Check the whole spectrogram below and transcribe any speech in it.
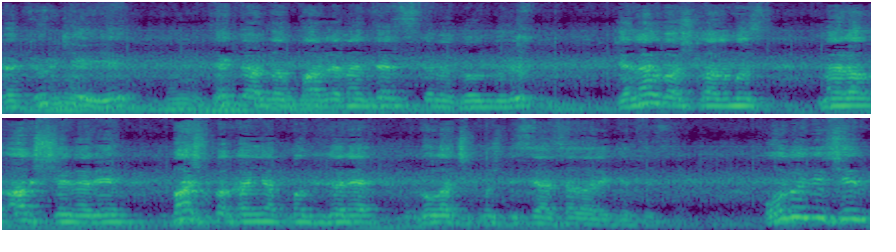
ve Türkiye'yi tekrardan parlamenter sisteme döndürüp Genel Başkanımız Meral Akşener'i başbakan yapmak üzere yola çıkmış bir siyasal hareketiz. Onun için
